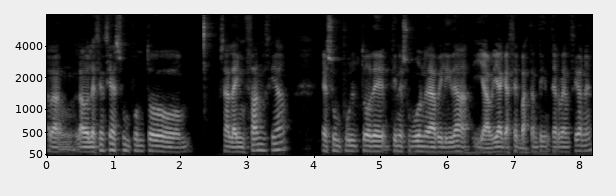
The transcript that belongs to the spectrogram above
la, adolescencia es un punto, o sea, la infancia es un punto de, tiene su vulnerabilidad y habría que hacer bastantes intervenciones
